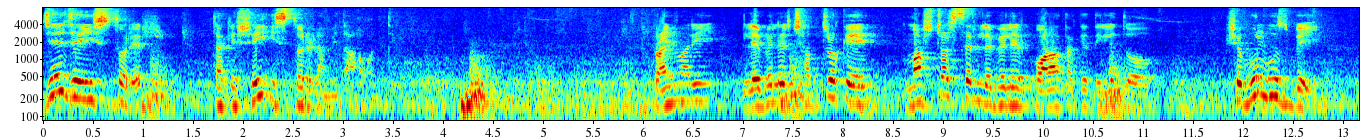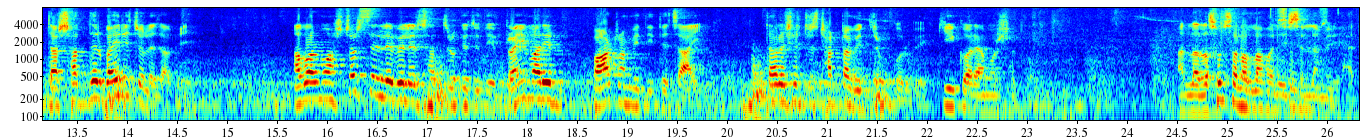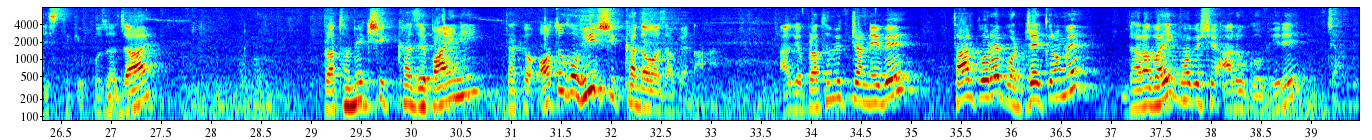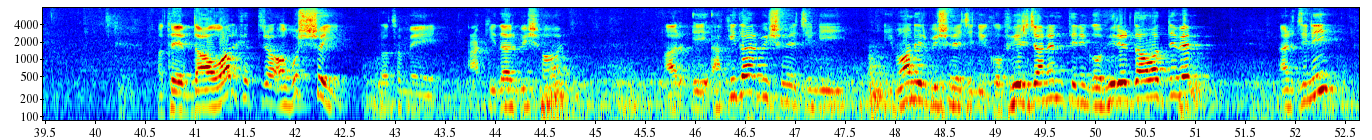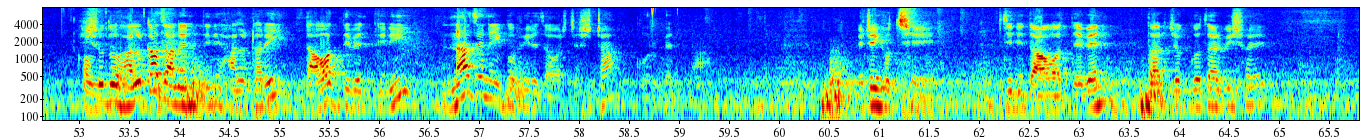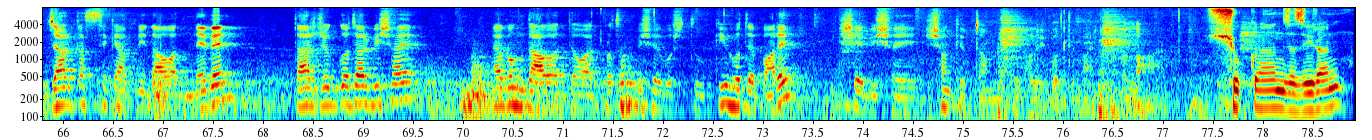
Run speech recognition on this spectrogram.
যে যে স্তরের, তাকে সেই স্তরের আমি দাওয়াত দিব। প্রাইমারি লেভেলের ছাত্রকে, মাস্টার্সের লেভেলের পড়া তাকে দিলে তো সে ভুল বুঝবেই, তার সাধ্যের বাইরে চলে যাবে। আবার মাস্টার্সের লেভেলের ছাত্রকে যদি প্রাইমারির পার্ট আমি দিতে চাই, তাহলে সেটা ঠাট্টা বিদ্রুপ করবে। কি করে আমার সাথে? আল্লাহ রসুল সাল্লাহ আলি সাল্লামের হাদিস থেকে বোঝা যায়, প্রাথমিক শিক্ষা যে পায়নি, তাকে অত গভীর শিক্ষা দেওয়া যাবে না। আগে প্রাথমিকটা নেবে, তারপরে পর্যায়ক্রমে ধারাবাহিকভাবে সে আরও গভীরে যাবে। অতএব দাওয়ার ক্ষেত্রে অবশ্যই প্রথমে আকিদার বিষয়, আর এই আকিদার বিষয়ে যিনি ইমানের বিষয়ে যিনি গভীর জানেন, তিনি গভীরের দাওয়াত দেবেন, আর যিনি শুধু হালকা জানেন তিনি হালকারই দাওয়াত দিবেন তিনি না জেনে গভীরে যাওয়ার চেষ্টা করবেন না। এটাই হচ্ছে যিনি দাওয়াত দেবেন তার যোগ্যতার বিষয়ে। যার কাছ থেকে আপনি দাওয়াত নেবেন তার যোগ্যতার বিষয়ে এবং দাওয়াত দেওয়ার প্রথম বিষয়বস্তু কি হতে পারে সে বিষয়ে সংক্ষিপ্ত আমরা এভাবে বলতে পারি। আল্লাহ শুক্রান জাজিরান।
